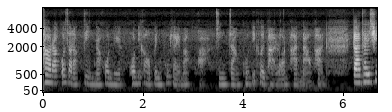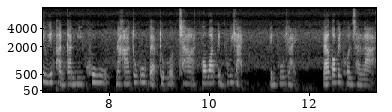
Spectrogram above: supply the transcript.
ถ้ารักก็จะรักจริงนะคนเนี้ยคนที่เขาเป็นผู้ใหญ่มากกว่า จริงจังคนที่เคยผ่านร้อนผ่านหนาวผ่าน การใช้ชีวิตผ่านการมีคู่นะคะ ทุกรูปแบบทุกรสชาติ เพราะว่าเป็นผู้ใหญ่เป็นผู้ใหญ่ แล้วก็เป็นคนฉลาด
